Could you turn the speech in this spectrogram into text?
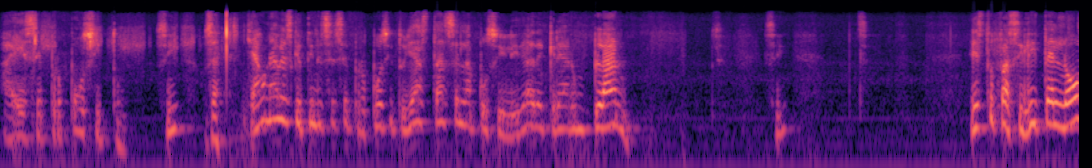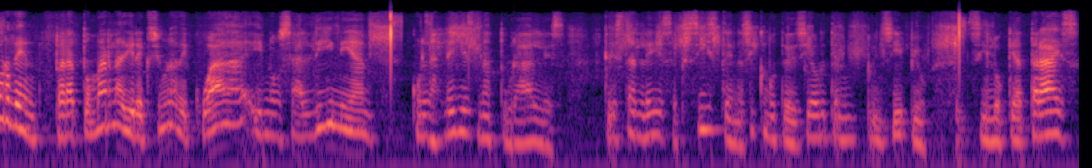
a ese propósito. ¿sí? O sea, ya una vez que tienes ese propósito, ya estás en la posibilidad de crear un plan. ¿sí? Esto facilita el orden para tomar la dirección adecuada y nos alinean con las leyes naturales. Que estas leyes existen, así como te decía ahorita en un principio. Si lo que atraes,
